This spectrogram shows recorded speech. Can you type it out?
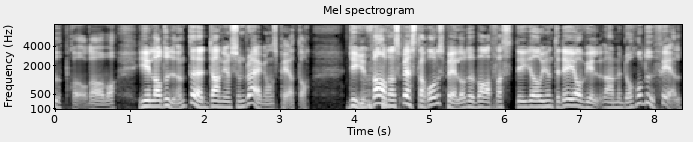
upprörda över. Gillar du inte Dungeons and Dragons Peter? Det är ju världens bästa rollspel och du bara, fast det gör ju inte det jag vill. Nej men då har du fel.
